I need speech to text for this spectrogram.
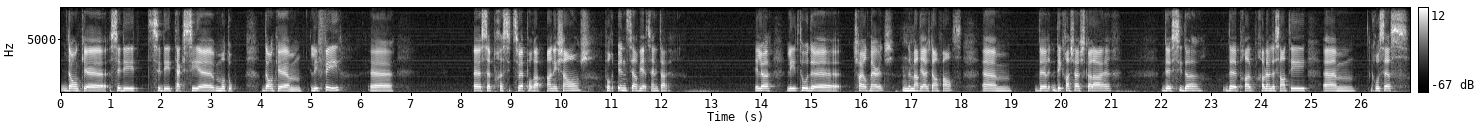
donc, c'est des, des taxis moto. Donc, euh, les filles euh, euh, se prostituaient pour, en échange pour une serviette sanitaire. Et là, les taux de child marriage, de mhm. mariage d'enfance, de décrochage scolaire, de sida, de problèmes de santé, grossesse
